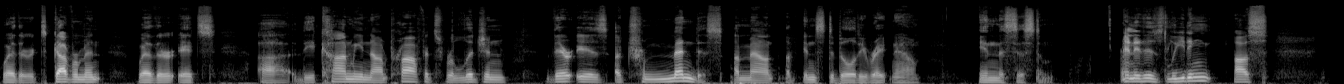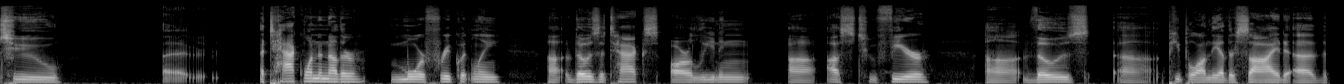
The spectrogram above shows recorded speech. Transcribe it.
whether it's government, whether it's uh, the economy, nonprofits, religion. There is a tremendous amount of instability right now in the system. And it is leading us to uh, attack one another more frequently. Uh, those attacks are leading uh, us to fear uh, those uh, people on the other side, the,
